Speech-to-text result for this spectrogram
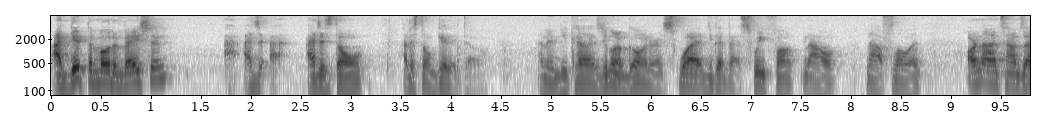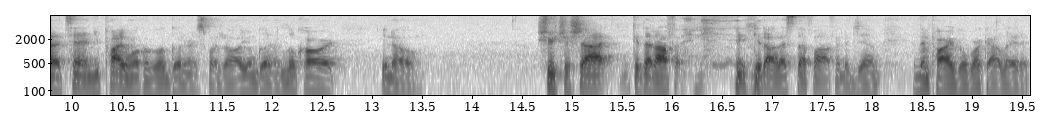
I get the motivation. I, I, I just don't I just don't get it though. I mean, because you're gonna go in there and sweat. You got that sweet funk now now flowing. Or nine times out of ten, you probably won't go in there and sweat at all. You're gonna look hard. You know, shoot your shot, get that off, get all that stuff off in the gym, and then probably go work out later.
